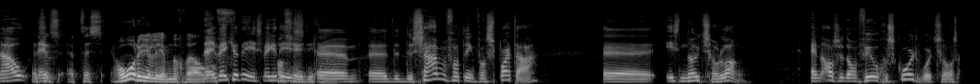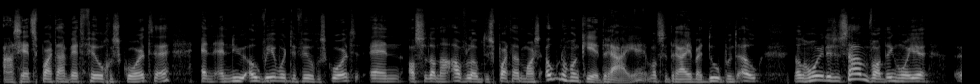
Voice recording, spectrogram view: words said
Nou, Het nee, is, het is, horen jullie hem nog wel? nee weet je wat het is? Weet je wat het is? Ehm, eh, de, de samenvatting van Sparta eh, is nooit zo lang. En als er dan veel gescoord wordt, zoals AZ Sparta werd veel gescoord. Hè, en, en nu ook weer wordt er veel gescoord. En als ze dan na afloop de Sparta-mars ook nog een keer draaien. Want ze draaien bij doelpunt ook. Dan hoor je dus een samenvatting. Hoor je eh,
